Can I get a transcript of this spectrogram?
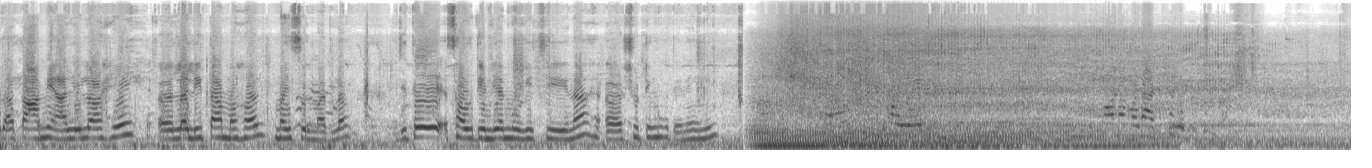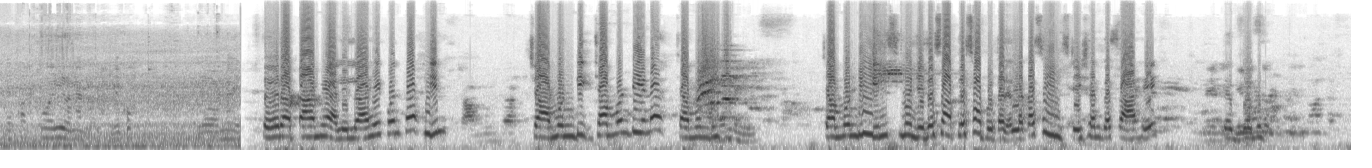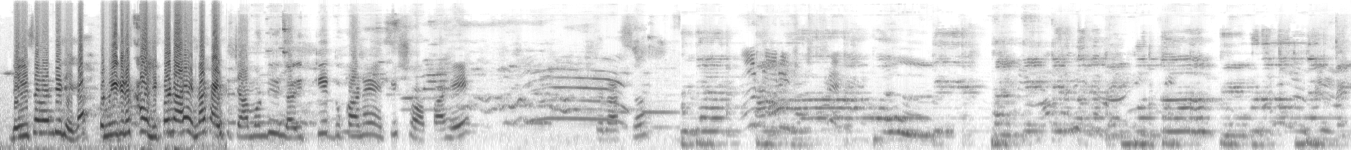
तर आता आम्ही आलेलो आहे ललिता महल म्हैसूर मधलं जिथे साऊथ इंडियन मूवीची ना शूटिंग होते नेहमी. तर आता आम्ही आलेलो आहे कोणता हिल चामुंडी चामुंडी आहे ना? चामुंडी चामुंडी हिल्स म्हणजे जसं आपल्या सापुताऱ्याला कसं हिल स्टेशन कसं आहे तर बघू. देवीचं मंदिर आहे का? पण इकडे खाली पण आहे ना काही. हिलला इतकी दुकान आहे इतकी शॉप आहे. तर असं.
